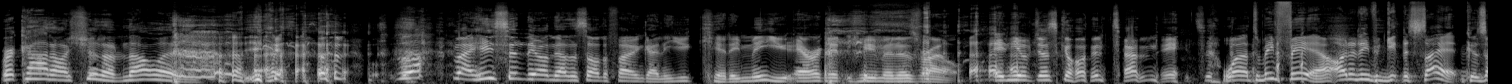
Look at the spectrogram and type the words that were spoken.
Ricardo, I should have known. Mate, he's sitting there on the other side of the phone going, Are you kidding me, you arrogant human Israel? And you've just gone and done that. Well, to be fair, I didn't even get to say it because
